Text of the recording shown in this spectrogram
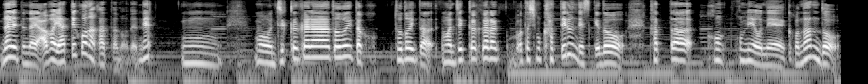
慣れてない、あんまやってこなかったのでね。うん。もう実家から届いた、届いた、まあ実家から私も買ってるんですけど、買った米をね、こう何度、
